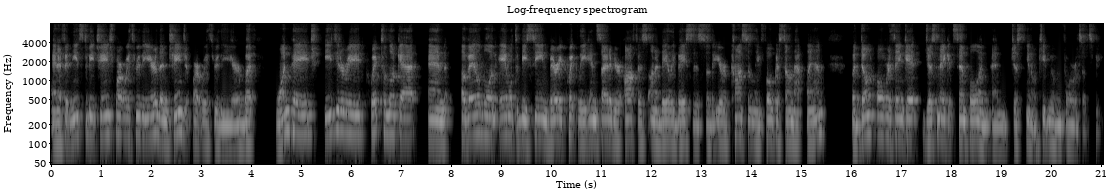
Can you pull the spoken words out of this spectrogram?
And if it needs to be changed partway through the year, then change it partway through the year. But one page, easy to read, quick to look at, and available and able to be seen very quickly inside of your office on a daily basis so that you're constantly focused on that plan. But don't overthink it. Just make it simple and, and just, you know, keep moving forward, so to speak.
